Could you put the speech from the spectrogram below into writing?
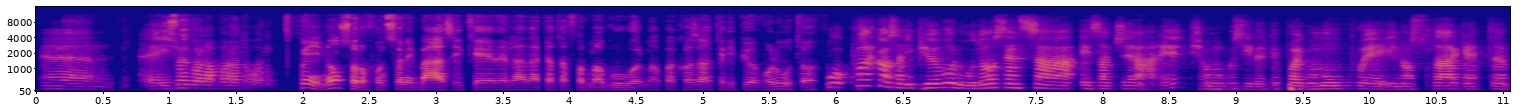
eh, i suoi collaboratori. Quindi non solo funzioni basiche della, della, piattaforma Google, ma qualcosa anche di più evoluto? Qualcosa di più evoluto, senza esagerare, diciamo così, perché poi comunque il nostro target,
